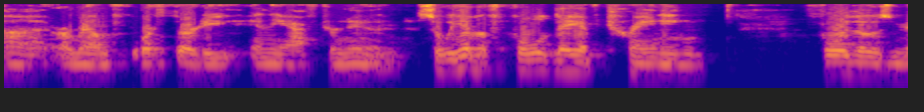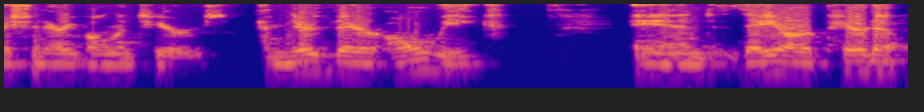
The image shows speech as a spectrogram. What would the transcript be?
uh, around 4.30 in the afternoon. So we have a full day of training for those missionary volunteers. And they're there all week and they are paired up,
